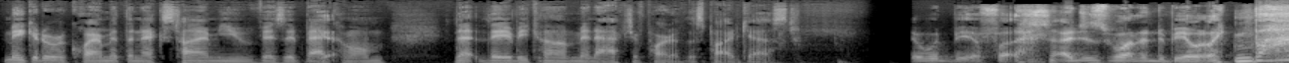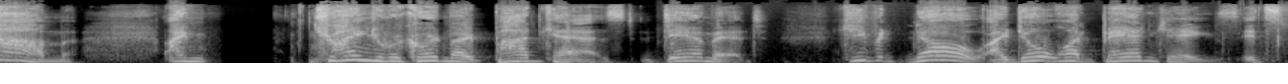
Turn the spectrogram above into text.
make it a requirement the next time you visit back home that they become an active part of this podcast. It would be a fun. I just wanted to be able to like, Mom, I'm trying to record my podcast. Damn it. Keep it. No, I don't want pancakes. It's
